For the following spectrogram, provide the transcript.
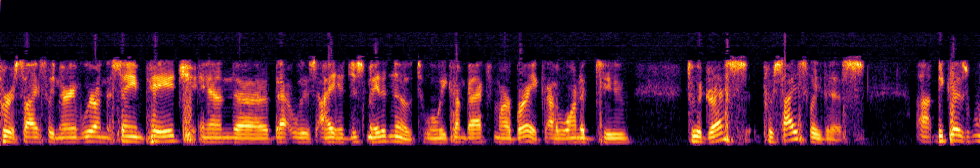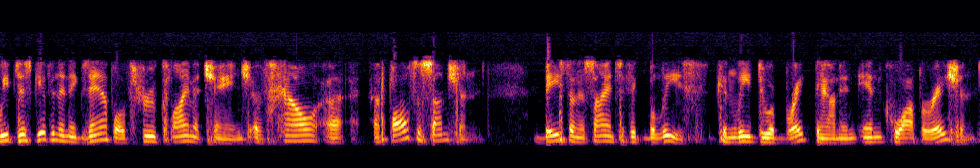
Precisely, Mary. We're on the same page, and uh, that was I had just made a note when we come back from our break. I wanted to to address precisely this uh, because we've just given an example through climate change of how uh, a false assumption based on a scientific belief can lead to a breakdown in, in cooperation,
